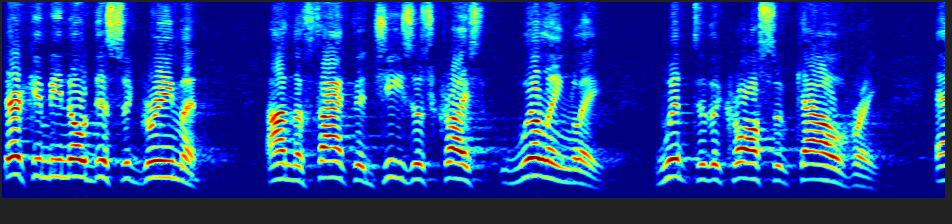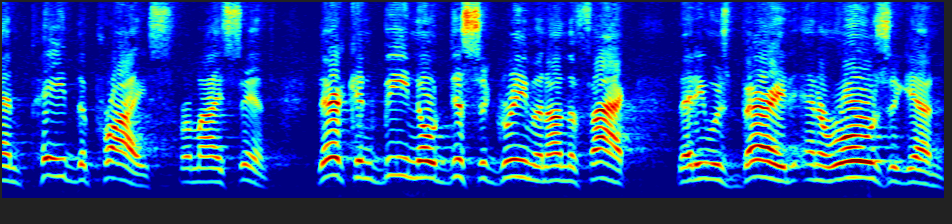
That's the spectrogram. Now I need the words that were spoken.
There can be no disagreement on the fact that Jesus Christ willingly went to the cross of Calvary and paid the price for my sins. There can be no disagreement on the fact that he was buried and arose again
